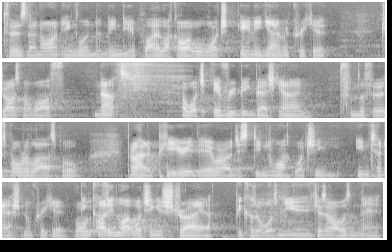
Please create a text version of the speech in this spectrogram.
Thursday night England and India play. Like I will watch any game of cricket. It drives my wife nuts. I watch every Big Bash game from the first ball to the last ball. But I had a period there where I just didn't like watching international cricket. Well, Because- I didn't like watching Australia Because it wasn't you. because I wasn't there.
